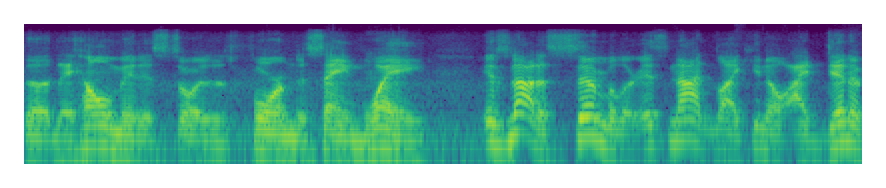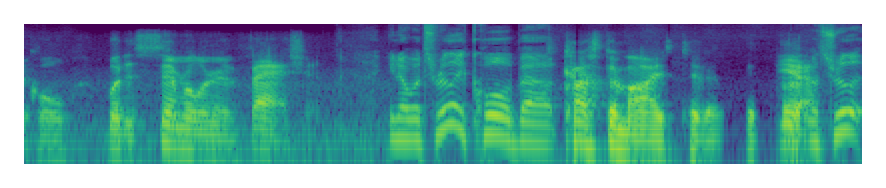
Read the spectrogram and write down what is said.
the the helmet is sort of formed the same way it's not a similar it's not like you know identical but it's similar in fashion You know what's really cool about customized to the, the Yeah. What's really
